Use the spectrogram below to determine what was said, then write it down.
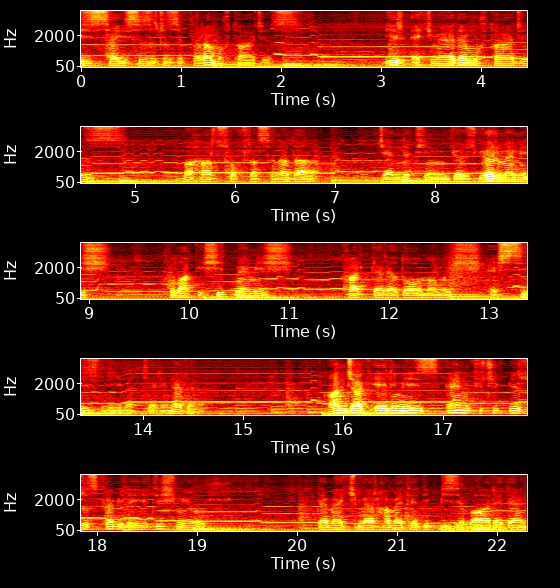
biz sayısız rızıklara muhtacız. Bir ekmeğe de muhtacız. Bahar sofrasına da cennetin göz görmemiş, kulak işitmemiş, kalplere doğmamış eşsiz nimetlerine de. Ancak elimiz en küçük bir rızka bile yetişmiyor. Demek merhamet edip bizi var eden,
